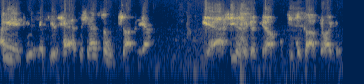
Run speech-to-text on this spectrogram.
I mean, if you, if you have, if you have some, yeah, yeah, she is a good girl. She's a coffee like it.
